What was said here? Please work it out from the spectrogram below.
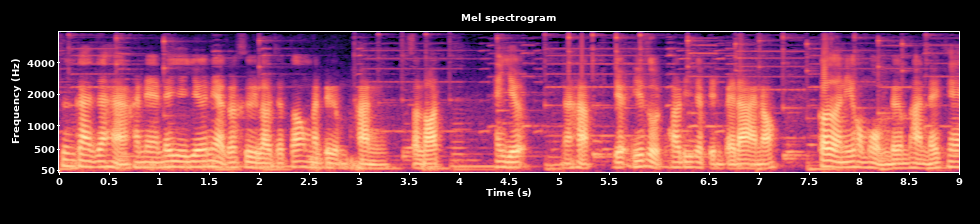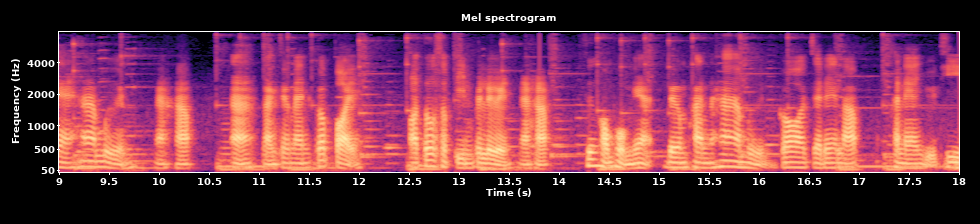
ซึ่งการจะหาคะแนนได้เยอะๆเนี่ยก็คือเราจะต้องมาเดิมพันสล็อตให้เยอะนะครับ เยอะที่สุดเท่าที่จะเป็นไปได้เนาะก็ตอนนี้ของผมเดิมพันได้แค่ 50,000 นะครับอะหลังจากนั้นก็ปล่อยออโต้สปินไปเลยนะครับ ซึ่งของผมเนี่ยเดิมพันห้าหมื่นก็จะได้รับคะแนนอยู่ที่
